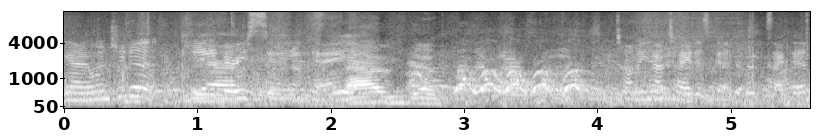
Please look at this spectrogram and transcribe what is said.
Yeah, I want you to pee very soon, okay? Um, yeah. Tell me how tight is good. Is that good?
